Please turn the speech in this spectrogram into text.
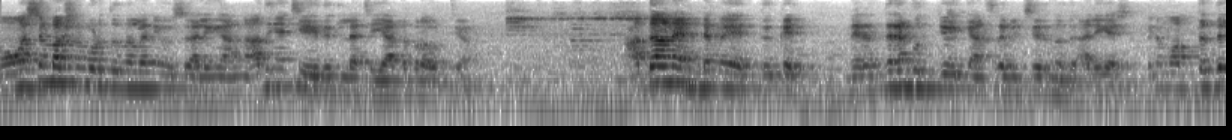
മോശം ഭക്ഷണം കൊടുത്തു എന്നുള്ള ന്യൂസ് അല്ലെങ്കിൽ അത് ഞാൻ ചെയ്തിട്ടില്ല ചെയ്യാത്ത പ്രവൃത്തിയാണ്. അതാണ് എന്റെ മേത്ത് നിരന്തരം കുത്തിവെക്കാൻ ശ്രമിച്ചിരുന്നത് അലിഗേഷൻ. പിന്നെ മൊത്തത്തിൽ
